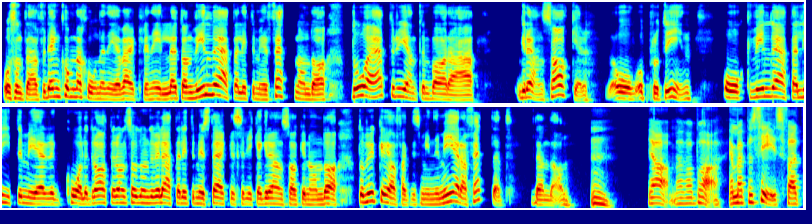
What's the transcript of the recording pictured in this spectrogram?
och sånt där. För den kombinationen är verkligen illa. Utan vill du äta lite mer fett någon dag, då äter du egentligen bara grönsaker och, och protein. Och vill du äta lite mer kolhydrater, alltså om du vill äta lite mer stärkelserika grönsaker någon dag, då brukar jag faktiskt minimera fettet den dagen. Mm. Ja, men vad bra. Ja, men precis, för att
